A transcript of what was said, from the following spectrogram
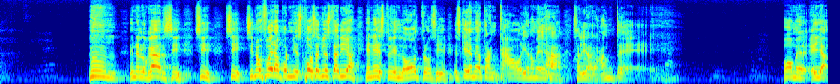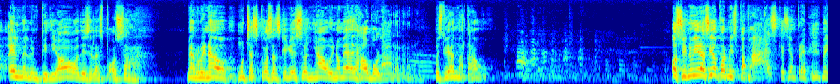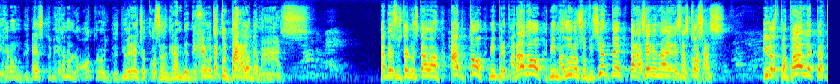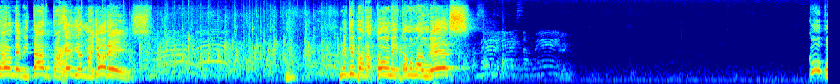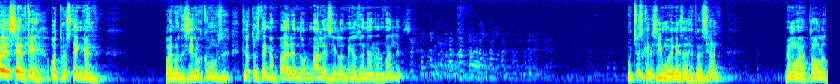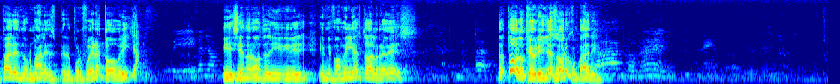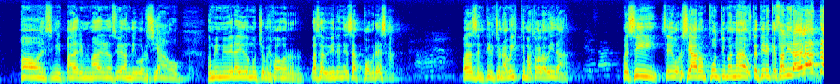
Ah, en el hogar, sí, sí, sí. Si no fuera por mi esposa, yo estaría en esto y en lo otro. Sí, es que ella me ha trancado, ella no me deja salir adelante. Oh, ella, él me lo impidió, dice la esposa. Me ha arruinado muchas cosas que yo he soñado y no me ha dejado volar. Pues te hubieras matado. O si no hubiera sido por mis papás que siempre me dijeron esto y me dijeron lo otro, yo hubiera hecho cosas grandes. Dejemos de culpar a los demás. Tal vez usted no estaba apto, ni preparado, ni maduro suficiente para hacer una de esas cosas. Y los papás le trataron de evitar tragedias mayores. Es que para todos necesitamos madurez. ¿Cómo puede ser que otros tengan, podemos decir, ¿cómo que otros tengan padres normales y los míos son anormales? Muchos crecimos en esa situación. Vemos a todos los padres normales, pero por fuera todo brilla. Y diciendo nosotros, y, mi familia es todo al revés. No todo lo que brilla es oro, compadre. Oh, si mi padre y mi madre no se hubieran divorciado, A mí me hubiera ido mucho mejor. Vas a vivir en esa pobreza. Vas a sentirse una víctima toda la vida. Pues sí, se divorciaron, punto y más nada. Usted tiene que salir adelante.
